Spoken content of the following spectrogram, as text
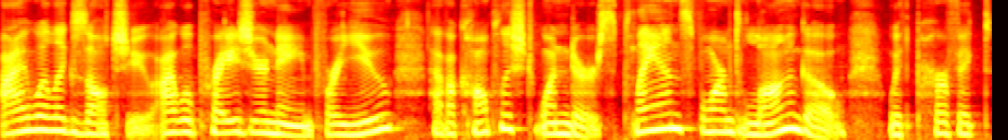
I will exalt you. I will praise your name, for you have accomplished wonders, plans formed long ago with perfect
